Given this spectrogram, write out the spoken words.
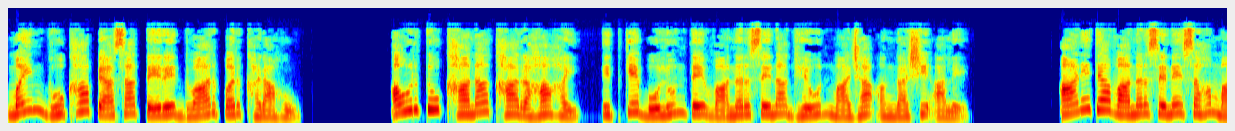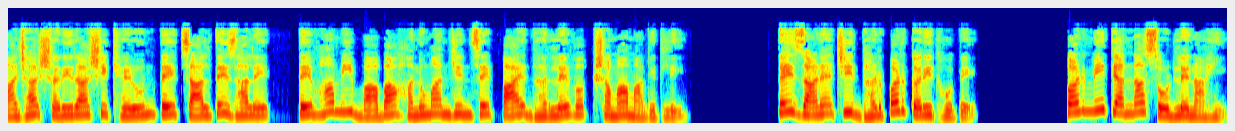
मैन भूखा प्यासा तेरे द्वार पर खड़ा हूं. और तू खाना खा रहा है इतके बोलून ते वानरसेना घेऊन माझ्या अंगाशी आले. आणि त्या वानरसेनेसह माझ्या शरीराशी खेळून ते चालते झाले तेव्हा मी बाबा हनुमानजींचे पाय धरले व क्षमा मागितली. ते जाण्याची धडपड करीत होते. पण मी त्यांना सोडले नाही.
